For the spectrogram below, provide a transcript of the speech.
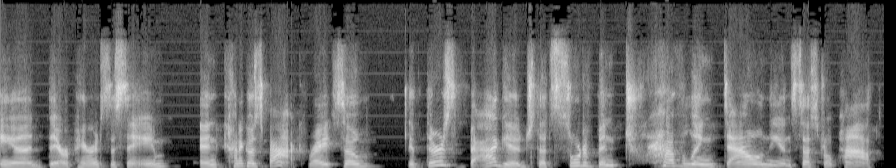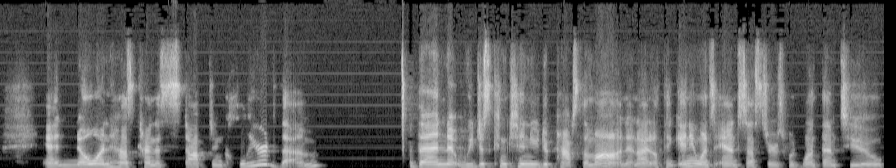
and their parents the same, and kind of goes back, right? So if there's baggage that's sort of been traveling down the ancestral path and no one has kind of stopped and cleared them, then we just continue to pass them on. And I don't think anyone's ancestors would want them to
